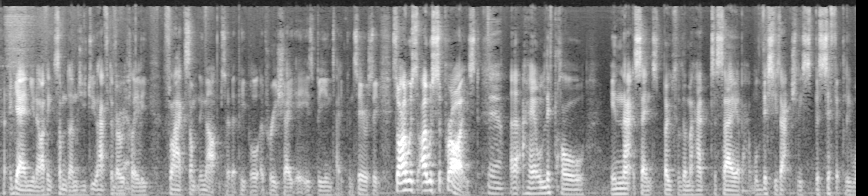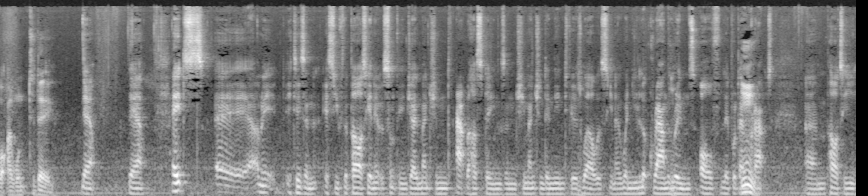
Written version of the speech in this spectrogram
Again, you know, I think sometimes you do have to very Yeah. clearly flag something up so that people appreciate it is being taken seriously. So I was I was surprised Yeah. uh, how little, in that sense, both of them had to say about. Well, this is actually specifically what I want to do. Yeah, yeah. It's, uh, I mean, it, is an issue for the party, and it was something Jo mentioned at the hustings, and she mentioned in the interview as well. Was you know when you look around the rooms of Liberal Mm. Democrat um, Party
